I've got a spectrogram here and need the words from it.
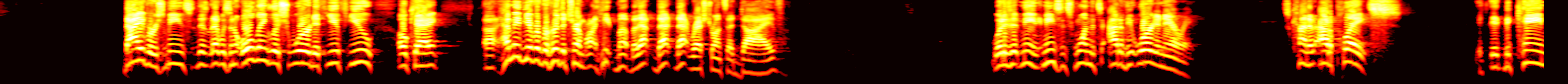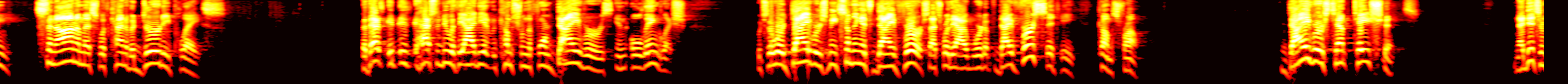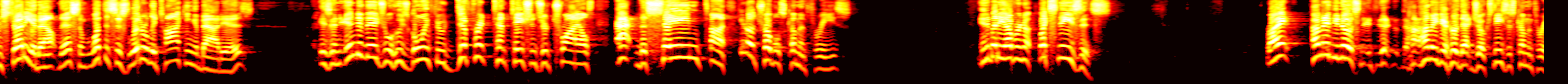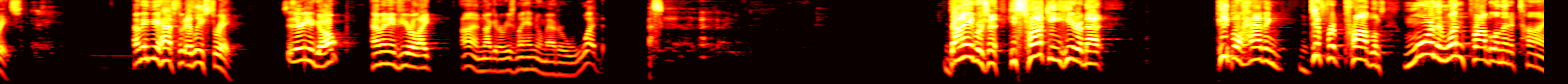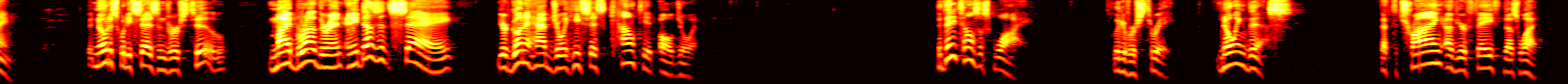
Divers means, that was an Old English word. If you, if you okay, uh, how many of you have ever heard the term, he, but that, that, that restaurant's a dive? What does it mean? It means it's one that's out of the ordinary. It's kind of out of place. It, it became synonymous with kind of a dirty place. But that's, it, it has to do with the idea that it comes from the form divers in Old English, which the word divers means something that's diverse. That's where the uh, word of diversity comes from. Diverse temptations. And I did some study about this, and what this is literally talking about is is an individual who's going through different temptations or trials at the same time. You know troubles come in threes. Anybody ever know? Like sneezes. Right? How many of you know, how many of you heard that joke? Sneezes come in threes. How many of you have th- at least three? See, there you go. How many of you are like, I'm not going to raise my hand no matter what? Divers, uh, he's talking here about people having different problems, more than one problem at a time. But notice what he says in verse 2 My brethren, and he doesn't say you're going to have joy, he says count it all joy. But then he tells us why. Look at verse 3. Knowing this, that the trying of your faith does what?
